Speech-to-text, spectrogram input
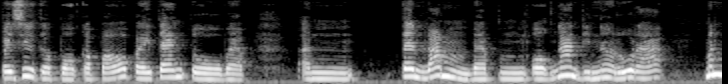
ไปซื้อกระเป๋ากระเป๋าไปแต่งตัวแบบอันเต้นล่ำแบบออกงานดินเนอร์หรู้ระมันโม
